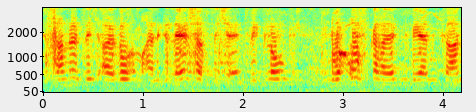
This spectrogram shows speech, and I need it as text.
Es handelt sich also um eine gesellschaftliche Entwicklung, die nur aufgehalten werden kann,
